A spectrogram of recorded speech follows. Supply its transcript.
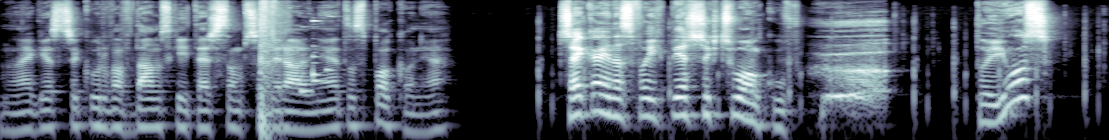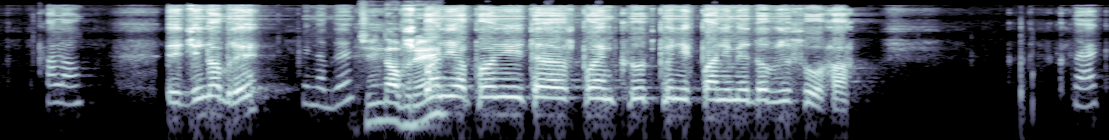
No jak jeszcze kurwa w damskiej też są przebieralnie, to spoko, nie? Czekaj na swoich pierwszych członków. To już? Halo, Y, Dzień dobry. dzień dobry. Dzień dobry. Pani, ja pani teraz powiem krótko, niech pani mnie dobrze słucha. Tak?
